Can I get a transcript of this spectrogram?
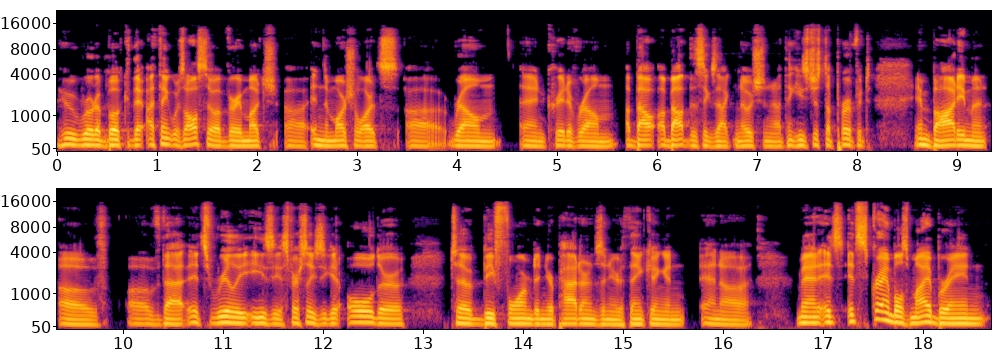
who wrote a book that I think was also a very much uh, in the martial arts uh, realm and creative realm about about this exact notion. And I think he's just a perfect embodiment of of that. It's really easy, especially as you get older, to be formed in your patterns and your thinking. And and uh, man, it's it scrambles my brain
